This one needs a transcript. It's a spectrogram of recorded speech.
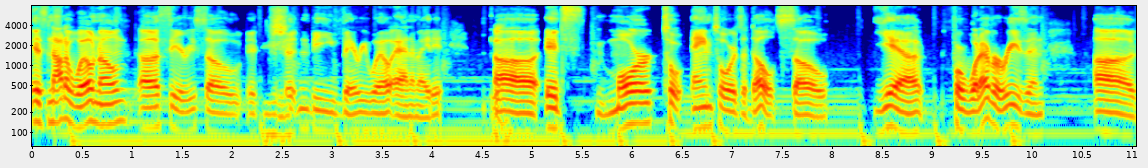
it's not a well-known uh, series, so it Mhm. shouldn't be very well animated. Yeah. Uh, it's more to- aimed towards adults, so yeah, for whatever reason, uh,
